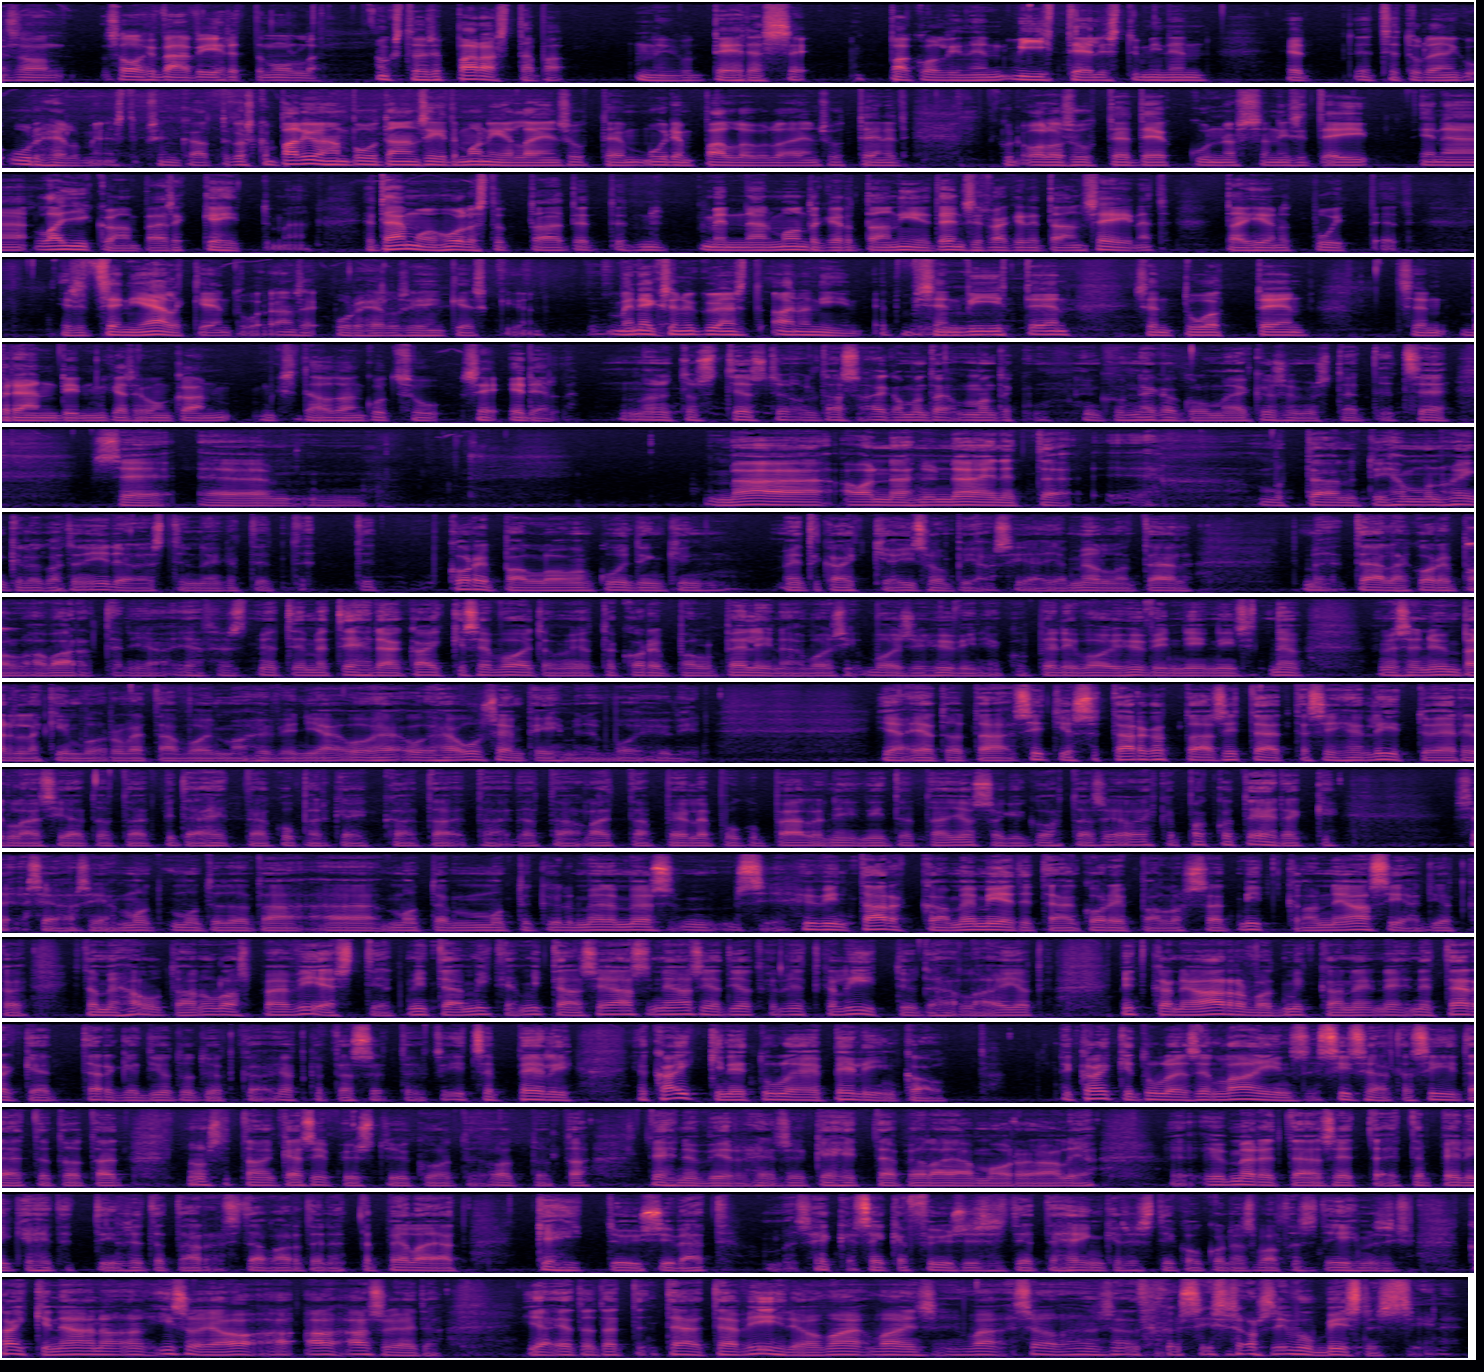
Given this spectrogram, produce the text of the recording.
Ja se on, se on hyvää viihdettä mulle. Onko toi se paras tapa niin kuin tehdä se pakollinen viihteellistyminen, että et se tulee niin kuin urheilumenestyksen kautta. Koska paljonhan puhutaan siitä monien lajien suhteen, muiden palloilulajien suhteen, että kun olosuhteet ei ole kunnossa, niin sitten ei enää lajikaan pääse kehittymään. Ja tämä mua huolestuttaa, että, että, että nyt mennään monta kertaa niin, että ensin rakennetaan seinät tai hienot puitteet. Ja sitten sen jälkeen tuodaan se urheilu siihen keskiöön. Meneekö se nykyään sitten aina niin, että sen viihteen, sen tuotteen, sen brändin, mikä se onkaan, miksi sitä halutaan kutsua, se edellä? No nyt on tietysti oli taas aika monta, monta niin näkökulmaa ja kysymystä, että, että se, se ähm, mä oon nähnyt näin, että mutta tämä on nyt ihan mun henkilökohtainen idealisti, että, että, että koripallo on kuitenkin meitä kaikkia isompi asia ja me ollaan täällä, me, täällä koripalloa varten ja, ja me, me tehdään kaikki se voitamme, jotta koripallo pelinä voisi, voisi hyvin ja kun peli voi hyvin, niin, niin sit me, me sen ympärilläkin voi, ruvetaan voimaan hyvin ja yhä useampi ihminen voi hyvin. Ja, ja tota, sitten jos se tarkoittaa sitä, että siihen liittyy erilaisia, tota, että pitää heittää kuperkeikkaa tai, tai tota, laittaa pellepuku päälle, niin, niin tota, jossakin kohtaa se on ehkä pakko tehdäkin se, se asia. Mut, mutta, tota, mutta, mutta kyllä meillä myös hyvin tarkkaan me mietitään koripallossa, että mitkä on ne asiat, jotka, joita me halutaan ulospäin viestiä. Että mitä, mitä, mitä on se, ne asiat, jotka, jotka liittyy tähän lajiin, jotka, mitkä on ne arvot, mitkä on ne, ne, ne tärkeät, tärkeät jutut, jotka, jotka tässä itse peli. Ja kaikki ne tulee pelin kautta. Ne kaikki tulee sen lain sisältä siitä, että, tota, nostetaan käsi pystyy, kun olet, olet tota, tehnyt virheen. Se kehittää pelaajan moraalia. Ymmärretään se, että, että peli kehitettiin sitä, tar- sitä varten, että pelaajat kehittyisivät sekä, sekä fyysisesti että henkisesti kokonaisvaltaisesti ihmisiksi. Kaikki nämä on isoja asioita. Ja, ja tota, tämä viihde on vain, vain, se on, se on, siis on sivubisnes siinä.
